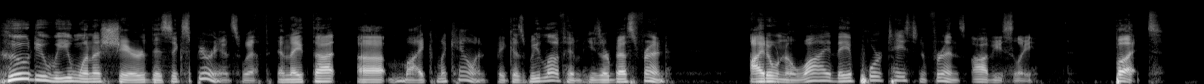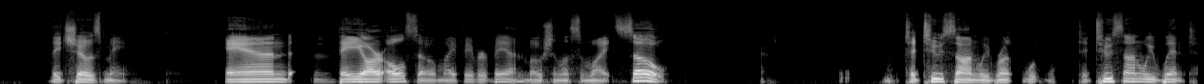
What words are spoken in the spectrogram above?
who do we want to share this experience with? And they thought, uh, Mike McCowan, because we love him. He's our best friend. I don't know why. They have poor taste in friends, obviously. But they chose me. And they are also my favorite band, Motionless in White. So to Tucson we run to Tucson we went.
